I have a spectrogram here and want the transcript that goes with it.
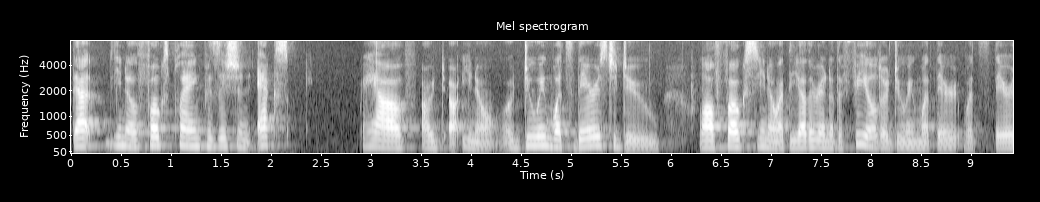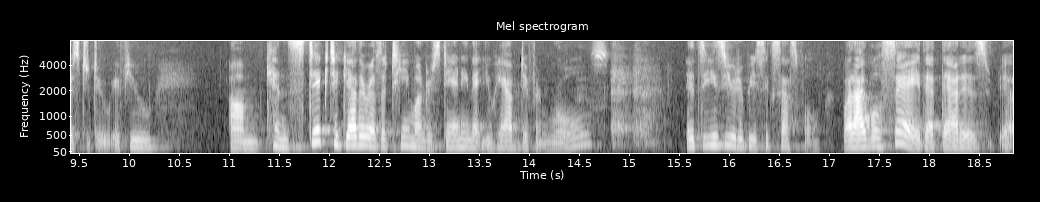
that, you know, folks playing position X have, are, you know, are doing what's theirs to do, while folks, you know, at the other end of the field are doing what they're, what's theirs to do. If you um, can stick together as a team, understanding that you have different roles, it's easier to be successful. But I will say that that is uh,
